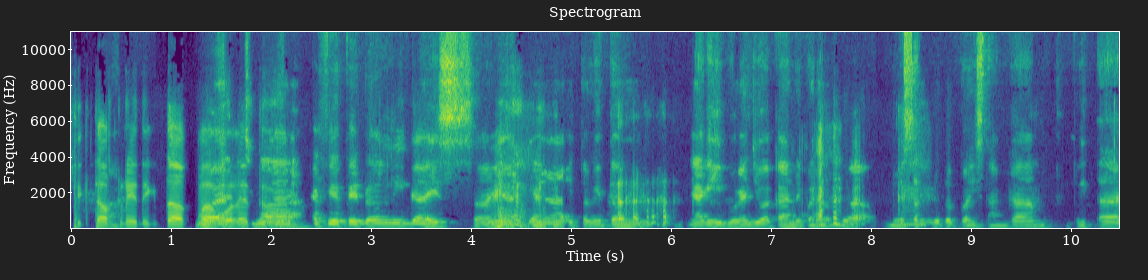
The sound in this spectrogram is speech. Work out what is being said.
TikTok Wah. nih TikTok, Gue wah boleh tuh. FYP doang nih guys. Soalnya ya hitung-hitung nyari hiburan juga kan daripada gue bosen gitu ke Instagram, Twitter,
